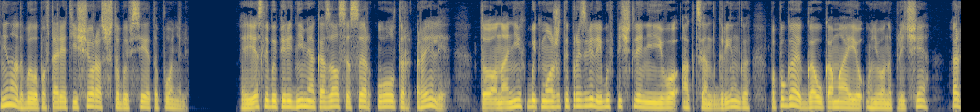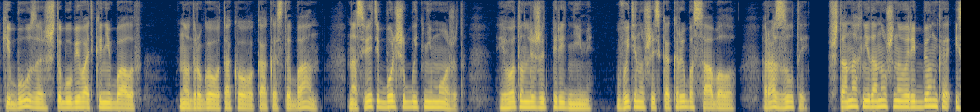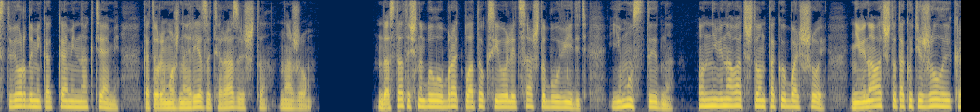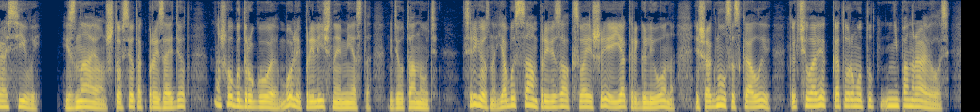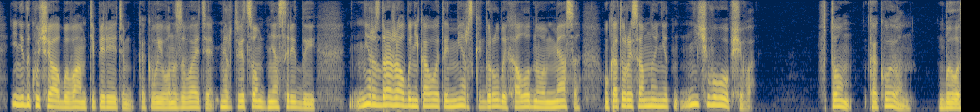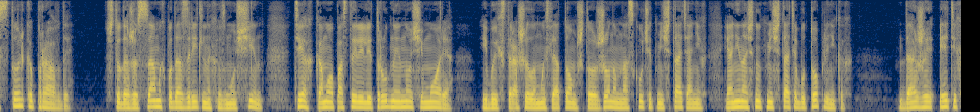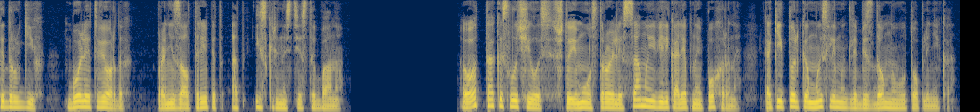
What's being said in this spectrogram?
Не надо было повторять еще раз, чтобы все это поняли. Если бы перед ними оказался сэр Уолтер Релли, то на них, быть может, и произвели бы впечатление его акцент гринго, попугай Гаукамайо у него на плече, аркебуза, чтобы убивать каннибалов. Но другого такого, как Эстебан, на свете больше быть не может. И вот он лежит перед ними, вытянувшись, как рыба сабало, разутый, в штанах недоношенного ребенка и с твердыми, как камень, ногтями, которые можно резать разве что ножом. Достаточно было убрать платок с его лица, чтобы увидеть. Ему стыдно. Он не виноват, что он такой большой, не виноват, что такой тяжелый и красивый. И зная он, что все так произойдет, нашел бы другое, более приличное место, где утонуть. Серьезно, я бы сам привязал к своей шее якорь галеона и шагнул со скалы, как человек, которому тут не понравилось, и не докучал бы вам теперь этим, как вы его называете, мертвецом дня среды, не раздражал бы никого этой мерзкой грудой холодного мяса, у которой со мной нет ничего общего. В том, какой он, было столько правды, что даже самых подозрительных из мужчин, тех, кому опостылили трудные ночи моря, ибо их страшила мысль о том, что женам наскучит мечтать о них, и они начнут мечтать об утопленниках. Даже этих и других, более твердых, пронизал трепет от искренности Стебана. Вот так и случилось, что ему устроили самые великолепные похороны, какие только мыслимы для бездомного утопленника.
